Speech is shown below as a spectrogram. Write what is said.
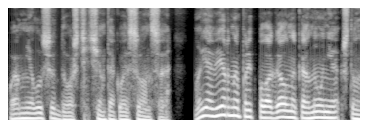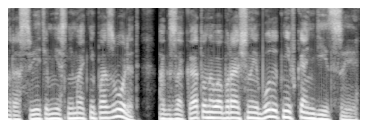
По мне лучше дождь, чем такое солнце. Но я верно предполагал накануне, что на рассвете мне снимать не позволят, а к закату новобрачные будут не в кондиции.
